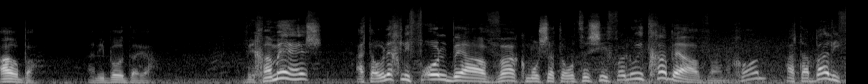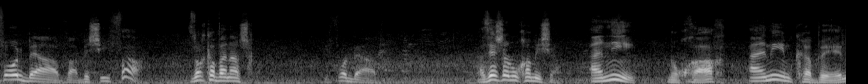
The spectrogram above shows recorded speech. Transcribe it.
ארבע, אני בהודעה. וחמש, אתה הולך לפעול באהבה כמו שאתה רוצה שיפעלו איתך באהבה, נכון? אתה בא לפעול באהבה, בשאיפה. זו הכוונה שלך, לפעול באהבה. אז יש לנו חמישה. אני נוכח, אני מקבל,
